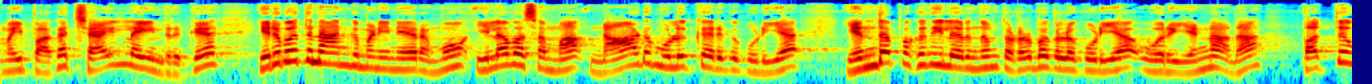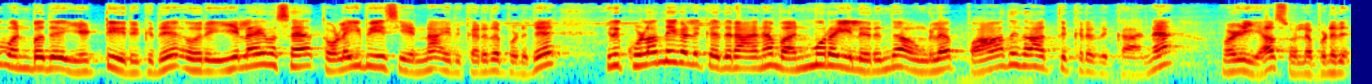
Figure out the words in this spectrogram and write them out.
அமைப்பாக சைல்ட் லைன் இருக்கு. இருபத்தி நான்கு மணி நேரமும் இலவசமாக நாடு முழுக்க இருக்கக்கூடிய எந்த பகுதியிலிருந்தும் தொடர்பு கொள்ளக்கூடிய ஒரு எண்ணா தான் பத்து ஒன்பது எட்டு இருக்குது. ஒரு இலவச தொலைபேசி எண்ணா இது கருதப்படுது. இது குழந்தைகளுக்கு எதிரான வன்முறையிலிருந்து அவங்கள பாதுகாத்துக்கிறதுக்கான வழியா சொல்லப்படுது.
